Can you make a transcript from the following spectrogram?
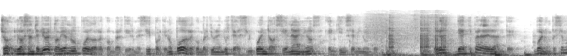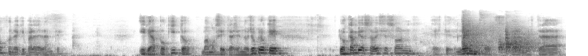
Yo, los anteriores todavía no puedo reconvertirme, ¿sí? Porque no puedo reconvertir una industria de 50 o 100 años en 15 minutos. Pero es de aquí para adelante. Bueno, empecemos con de aquí para adelante y de a poquito vamos a ir trayendo. Yo creo que los cambios a veces son este, lentos para, nuestra,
